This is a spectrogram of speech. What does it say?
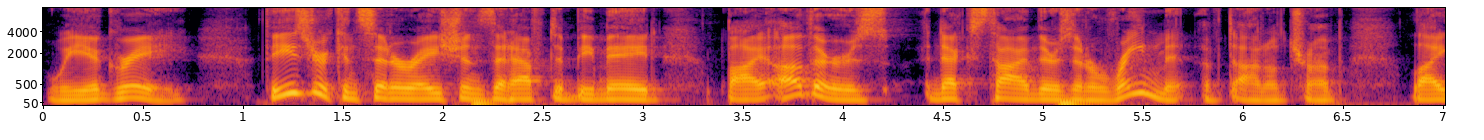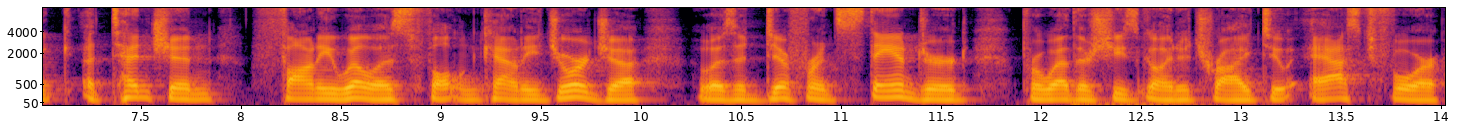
We agree. These are considerations that have to be made by others next time there's an arraignment of Donald Trump, like attention Fani Willis, Fulton County, Georgia, who has a different standard for whether she's going to try to ask for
